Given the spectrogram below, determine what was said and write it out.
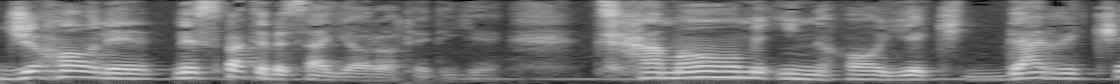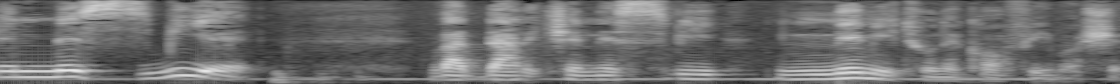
جهان نسبت به سیارات دیگه. تمام اینها یک درک نسبیه و درک نسبی نمی‌تونه کافی باشه.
